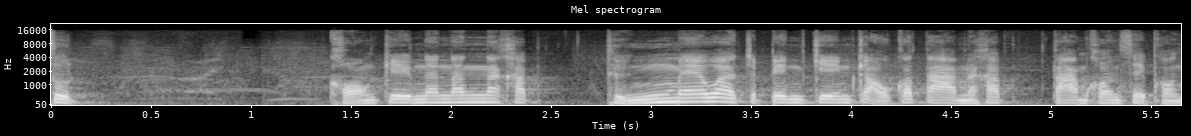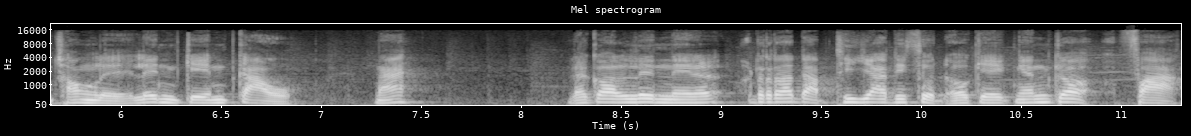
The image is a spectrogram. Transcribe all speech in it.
สุดของเกมนั้นๆนะครับ ถึงแม้ว่าจะเป็นเกมเก่าก็ตามนะครับ ตามคอนเซปต์ของช่องเลยเล่นเกมเก่านะ แล้วก็เล่นในระดับที่ยากที่สุดโอเคงั้นก็ฝาก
